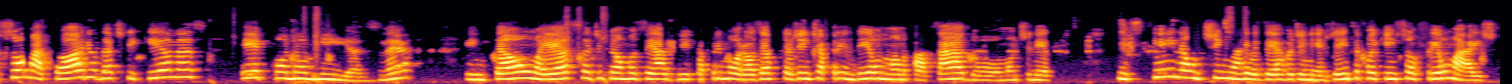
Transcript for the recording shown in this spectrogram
Somatório das pequenas economias, né? Então, essa, digamos, é a dica primorosa. É o que a gente aprendeu no ano passado, Montenegro, que quem não tinha reserva de emergência foi quem sofreu mais.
